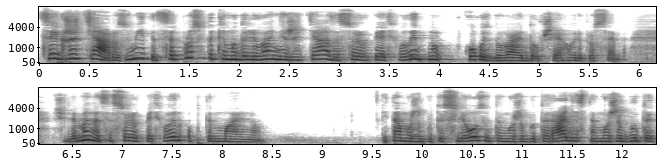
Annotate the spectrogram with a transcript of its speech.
Це як життя, розумієте? Це просто таке моделювання життя за 45 хвилин. Ну, в когось буває довше, я говорю про себе. Що для мене це 45 хвилин оптимально. І там може бути сльози, там може бути радість, там може бути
